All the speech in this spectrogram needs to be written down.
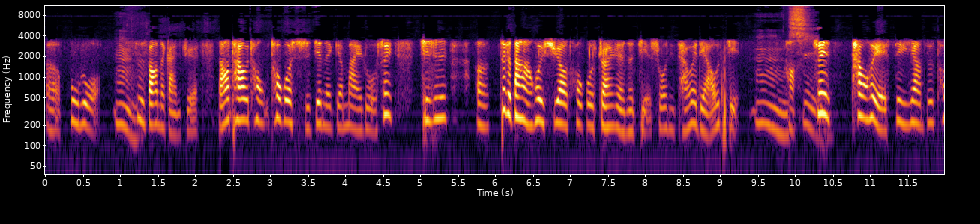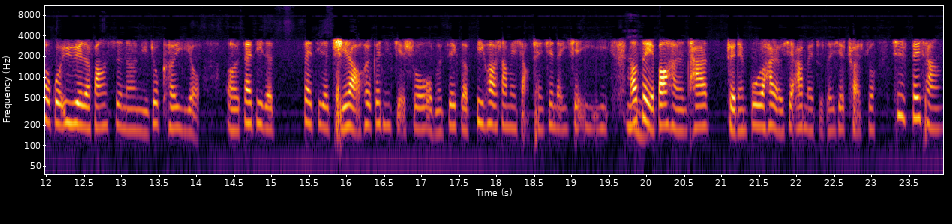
呃部落嗯。四方的感觉，然后他会透透过时间的一个脉络，所以其实呃这个当然会需要透过专人的解说，你才会了解。嗯好，是，所以他们会也是一样，就是透过预约的方式呢，你就可以有呃在地的。在地的祈老会跟你解说我们这个壁画上面想呈现的一些意义，然后这也包含了他水莲部落还有一些阿美族的一些传说，其实非常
